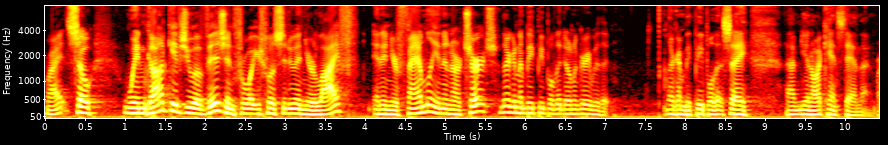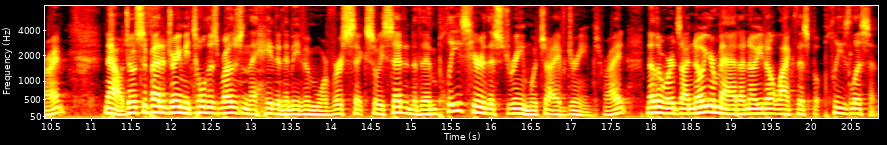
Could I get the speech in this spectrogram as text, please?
right? So when God gives you a vision for what you're supposed to do in your life and in your family and in our church, there are going to be people that don't agree with it. There are going to be people that say, um, you know, I can't stand that, right? Now, Joseph had a dream. He told his brothers, and they hated him even more. Verse 6 So he said unto them, Please hear this dream which I have dreamed, right? In other words, I know you're mad. I know you don't like this, but please listen.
